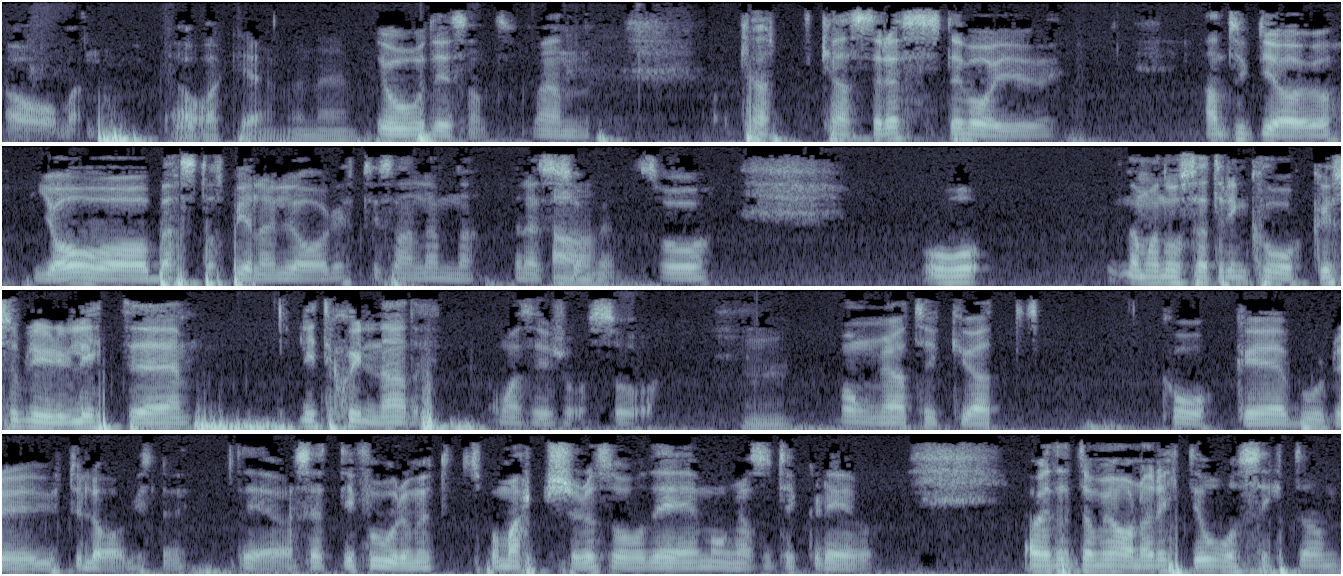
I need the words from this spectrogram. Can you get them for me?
Ja, men. två Ja. backar. Men, eh, Jo, det är sant. Men Caceres, det var ju... Han tyckte jag, jag var bästa spelaren i laget tills han lämnade den här Ja. säsongen. Så, och när man då sätter in Kåke så blir det lite, lite skillnad, om man säger så. Så mm. många tycker ju att Kåke borde ut ur laget nu. Det har jag sett i forumet på matcher och så, det är många som tycker det. Jag vet inte om jag har någon riktig åsikt om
